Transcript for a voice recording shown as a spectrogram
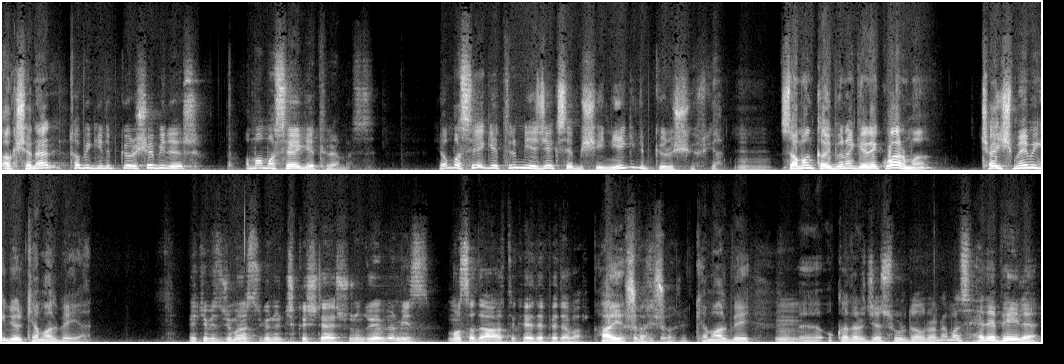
Akşener? Tabii gidip görüşebilir. Ama masaya getiremez. Ya masaya getirmeyecekse bir şey niye gidip görüşüyor yani? Zaman kaybına gerek var mı? Çay içmeye mi gidiyor Kemal Bey yani? Peki biz cumartesi günü çıkışta şunu duyabilir miyiz? Masada artık HDP'de var. Hayır, hayır, hayır. Kemal Bey e, o kadar cesur davranamaz. HDP ile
